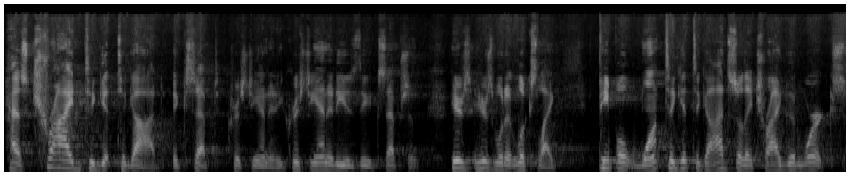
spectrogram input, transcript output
has tried to get to God except Christianity. Christianity is the exception. Here's, here's what it looks like people want to get to God, so they try good works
